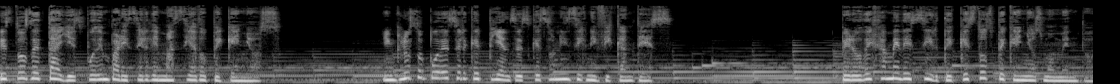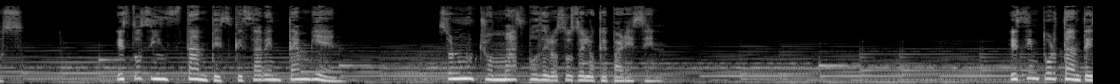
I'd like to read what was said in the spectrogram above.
Estos detalles pueden parecer demasiado pequeños. Incluso puede ser que pienses que son insignificantes. Pero déjame decirte que estos pequeños momentos, estos instantes que saben tan bien, son mucho más poderosos de lo que parecen. Es importante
